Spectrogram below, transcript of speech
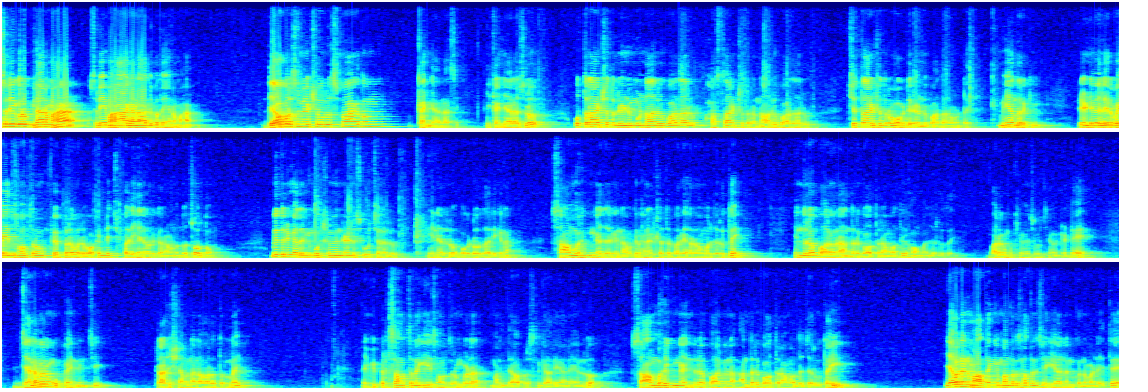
శ్రీ గురుభ్యో నమ శ్రీ మహాగణాధిపతయ నమ. దేవప్రసమేక్షలు స్వాగతం. కన్యారాశి. ఈ కన్యారాశిలో ఉత్తరాక్షత్రం రెండు మూడు నాలుగు పాదాలు హస్తానక్షత్రం నాలుగు పాదాలు చిత్తానక్షత్రం ఒకటి రెండు పాదాలు ఉంటాయి. మీ అందరికీ రెండు వేల ఇరవై ఐదు సంవత్సరం ఫిబ్రవరి ఒకటి నుంచి పదిహేను వరకు ఎలా ఉంటుందో చూద్దాం. మిత్రులు మీ అందరికీ ముఖ్యమైన రెండు సూచనలు. ఈ నెలలో ఒకటో తారీఖున సామూహికంగా జరిగిన నవగ్రహ నక్షత్ర పరిహార హోమాలు జరుగుతాయి. ఇందులో పాల్గొనే అందరి గోత్రనామాలతో హోమాలు జరుగుతాయి. మరొక ముఖ్యమైన సూచన ఏమిటంటే జనవరి ముప్పై నుంచి రాజశ్యామ నవరాత్రులు ఉన్నాయి ఇవి ప్రతి సంవత్సరం ఈ సంవత్సరం కూడా మన దేవప్రసన్న కార్యాలయంలో సామూహికంగా ఇందులో పాల్గొన్న అందరి గోత్రనామాలతో జరుగుతాయి. ఎవరైనా మాతంగి మంత్ర సాధన చేయాలనుకున్న వాళ్ళైతే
